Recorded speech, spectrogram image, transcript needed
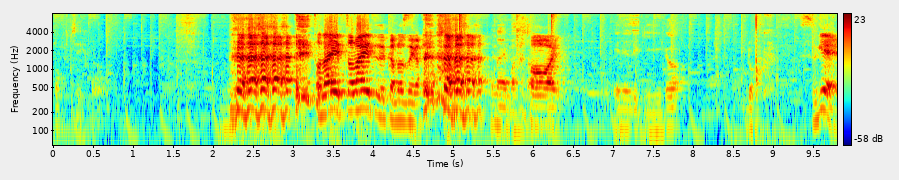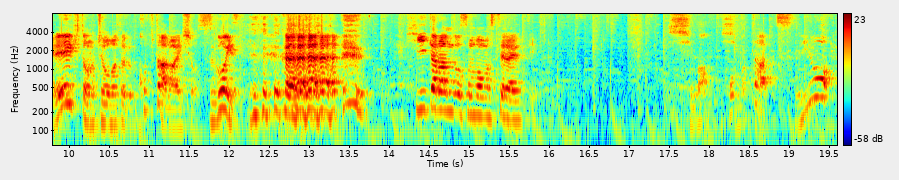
トップ追放唱え唱えてる可能性が。唱えました。はーい。エネルギーが6すげえ。霊気との超バトルコプターの相性すごいです。ね 引いたランドをそのまま捨てられるっていう。島コ島。プター強っ。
